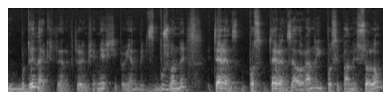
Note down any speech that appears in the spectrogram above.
budynek, ten, w którym się mieści, powinien być zburzony, teren, pos, teren zaorany i posypany solą,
